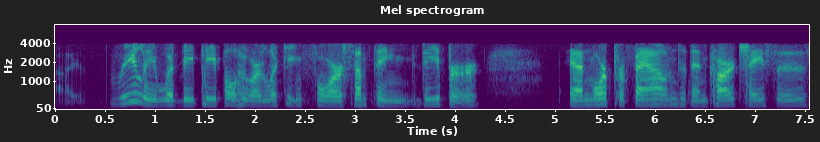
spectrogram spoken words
uh, really would be people who are looking for something deeper and more profound than car chases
